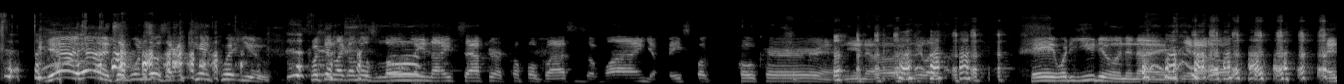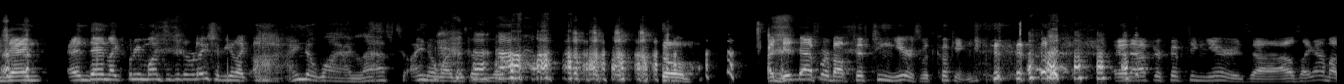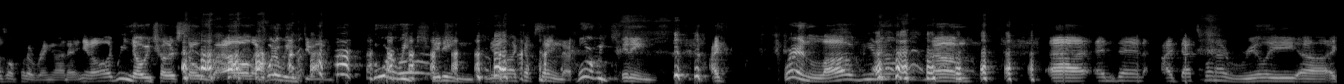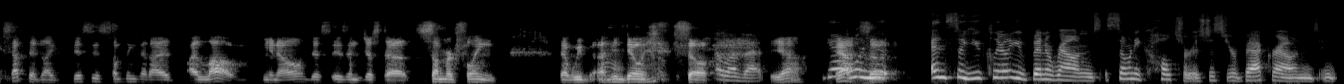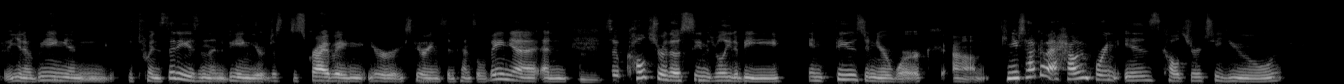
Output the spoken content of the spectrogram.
yeah, yeah, it's like one of those, like I can't quit you. But then, like on those lonely nights after a couple glasses of wine, you Facebook poker, and you know, and you're like, hey, what are you doing tonight? You know, and then and then like three months into the relationship, you're like, oh, I know why I left. I know why this doesn't work. so I did that for about 15 years with cooking. and after 15 years, uh, I was like, I might as well put a ring on it. You know, like we know each other so well. Like, what are we doing? Who are we kidding? You know, I kept saying that. Who are we kidding? I, we're in love, you know? Um, uh, and then I, that's when I really uh, accepted, like, this is something that I, I love you know this isn't just a summer fling that we've yeah. been doing so i love that yeah yeah, yeah well, so, you, and so you clearly you've been around so many cultures just your background in, you know being in the twin cities and then being you're just describing your experience in pennsylvania and Mhm. so culture though seems really to be infused in your work um, can you talk about how important is culture to you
